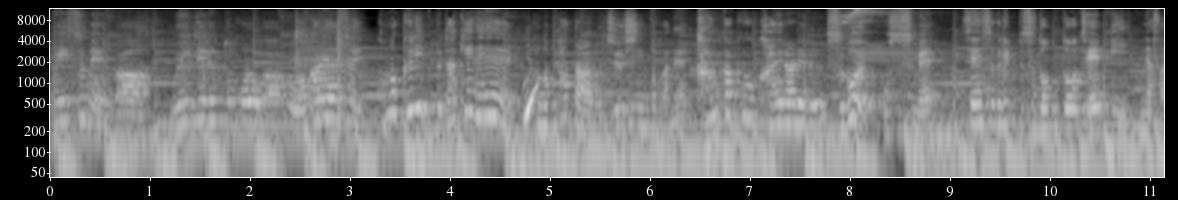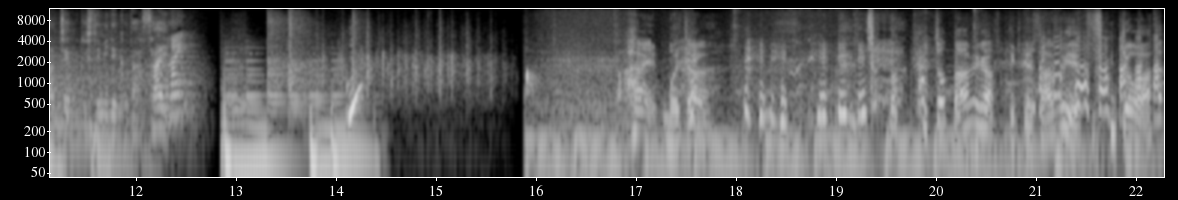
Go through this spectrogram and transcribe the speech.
フェイス面が向いてるところが分かりやすい。このグリップだけでこのパターの重心とかね感覚を変えられるすごいおすすめ。センスグリップス .jp 皆さんチェックしてみてください、はい。はい、萌ちゃん。ちょっと、ちょっと雨が降ってきて寒いです。今日は。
